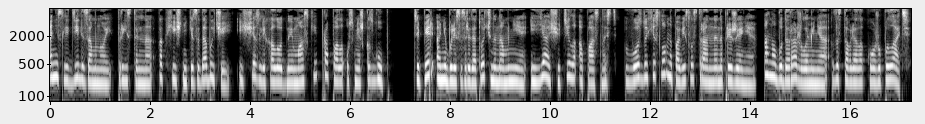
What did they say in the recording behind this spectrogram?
Они следили за мной, пристально, как хищники за добычей. Исчезли холодные маски, пропала усмешка с губ. Теперь они были сосредоточены на мне, и я ощутила опасность. В воздухе словно повисло странное напряжение. Оно будоражило меня, заставляло кожу пылать.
